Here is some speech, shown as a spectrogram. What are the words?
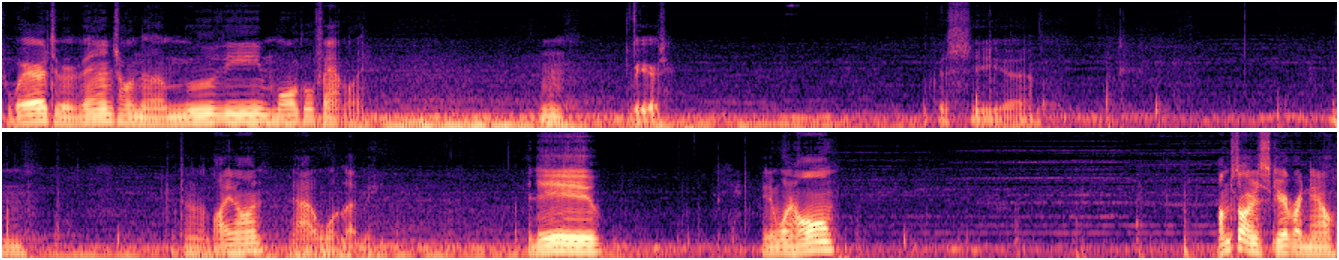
Swear to revenge on the movie mogul family. Hmm. Weird. Let's see, uh... Hmm. Can I turn the light on? Nah, it won't let me. Hello? Anyone home? I'm starting to scared right now.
